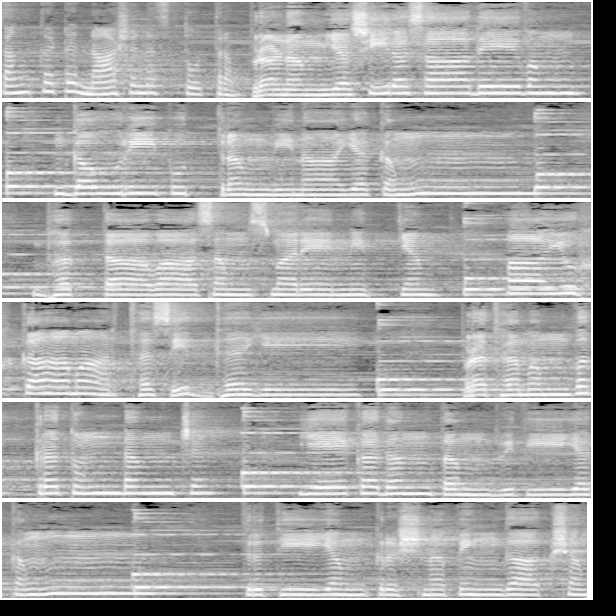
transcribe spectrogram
सङ्कटनाशनस्तोत्रम् प्रणम्य शिरसा देवं गौरीपुत्रं विनायकम्। भक्तावासं स्मरे नित्यम् आयुः कामार्थसिद्धये। प्रथमं वक्रतुण्डं च एकदन्तं द्वितीयकम्। तृतीयं कृष्णपिङ्गाक्षं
